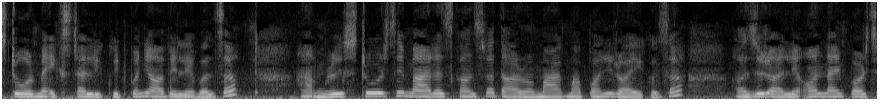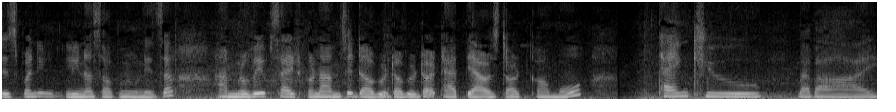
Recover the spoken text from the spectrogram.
स्टोरमा एक्स्ट्रा लिक्विड पनि अभाइलेबल छ। हाम्रो स्टोर चाहिँ महाराजगञ्ज र धर्ममार्गमा पनि रहेको छ। हजुरहरूले अनलाइन पर्चेस पनि लिन सक्नुहुनेछ। हाम्रो वेबसाइटको नाम चाहिँ W W dot happy hours dot com हो। थ्याङ्क यू बाई बाई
